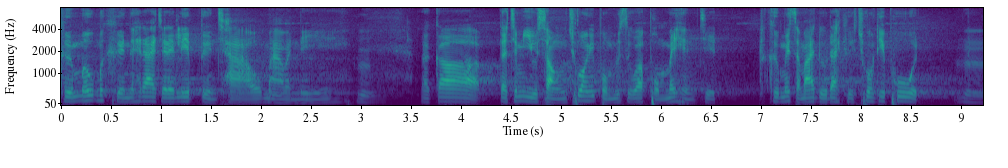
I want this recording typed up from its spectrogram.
คือเมื่อเมื่อคืนนี้ให้ได้จะได้รีบตื่นเช้ามาวันนี้ แล้วก็แต่จะมีอยู่สองช่วงที่ผมรู้สึกว่าผมไม่เห็นจิต คือไม่สามารถดูได้คือช่วงที่พูดอืม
